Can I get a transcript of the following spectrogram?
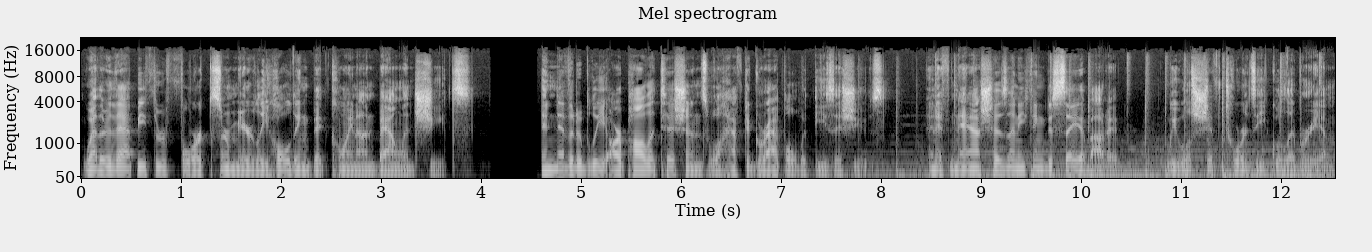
whether that be through forks or merely holding Bitcoin on balance sheets. Inevitably, our politicians will have to grapple with these issues, and if Nash has anything to say about it, we will shift towards equilibrium.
